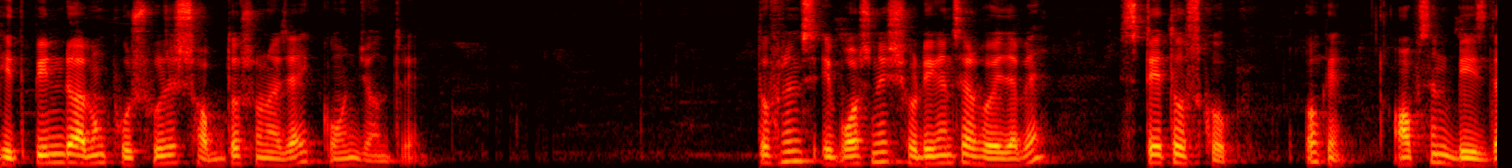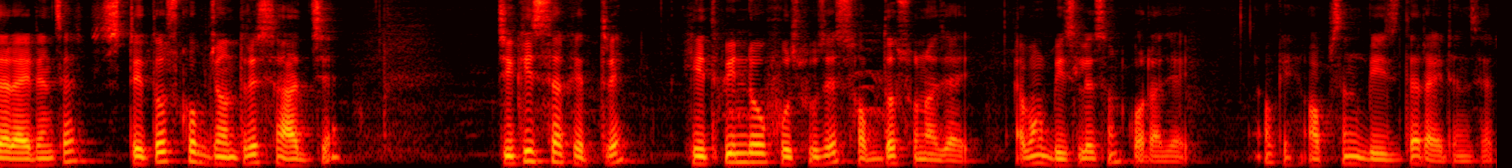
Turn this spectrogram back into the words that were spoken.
হৃৎপিণ্ড এবং ফুসফুসের শব্দ শোনা যায় কোন যন্ত্রে? তো ফ্রেন্ডস এই প্রশ্নের সঠিক অ্যান্সার হয়ে যাবে stethoscope. Okay option B is the right answer stethoscope যন্ত্রের সাহায্যে চিকিৎসা ক্ষেত্রে হৃৎপিণ্ড ও ফুসফুসের শব্দ শোনা যায় এবং বিশ্লেষণ করা যায়। Okay option B is the right answer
